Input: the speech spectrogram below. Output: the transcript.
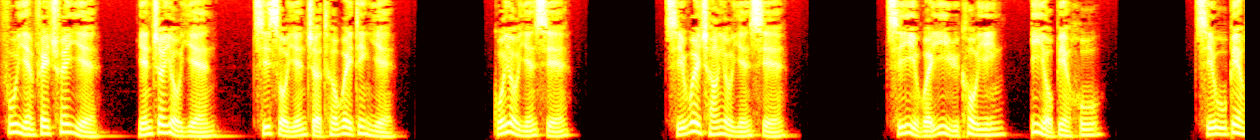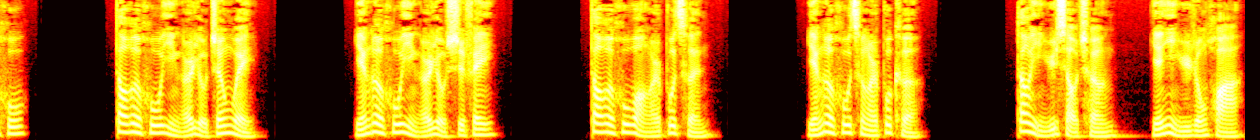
夫言非吹也，言者有言，其所言者特未定也。国有言邪？其未尝有言邪？其以为异于寇因，亦有辩乎？其无辩乎？道恶乎隐而有真伪？言恶乎隐而有是非？道恶乎往而不存？言恶乎存而不可，道隐于小成，言隐于荣华。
